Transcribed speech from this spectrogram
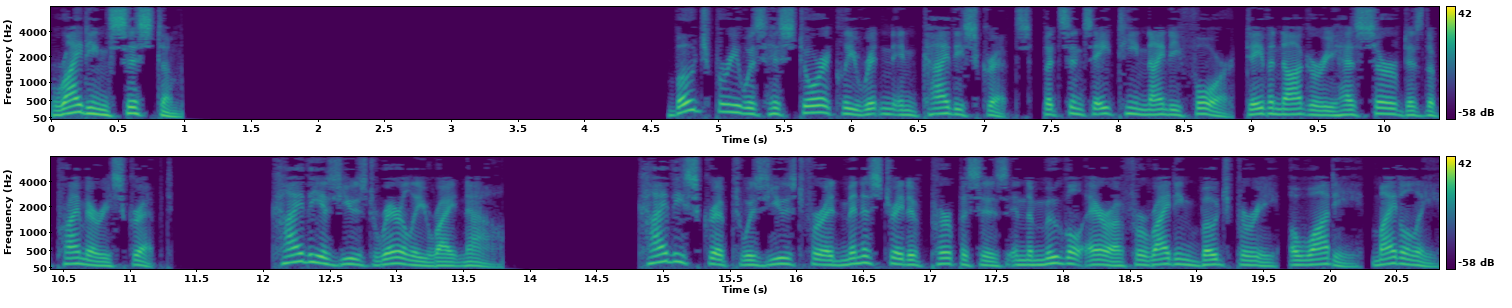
Writing system Bhojpuri was historically written in Kaithi scripts, but since 1894, Devanagari has served as the primary script. Kaithi is used rarely right now. Kaithi script was used for administrative purposes in the Mughal era for writing Bhojpuri, Awadhi, Maithili,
